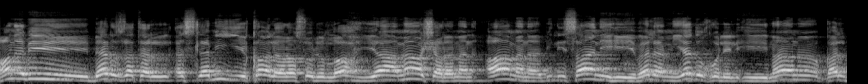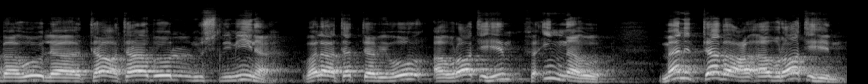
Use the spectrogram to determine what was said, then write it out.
عن أبي برزة الأسلمي قال رسول الله يا معشر من آمن بلسانه ولم يدخل الإيمان قلبه لا تعتاب المسلمين ولا تتبعوا أوراتهم فإنه من اتبع أوراتهم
